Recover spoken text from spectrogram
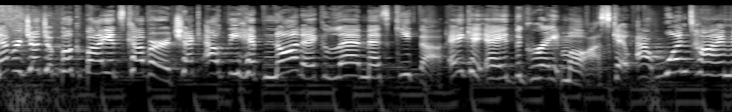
Never judge a book by its cover. Check out the hypnotic Le Mezquita, aka the Great Mosque. At one time,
